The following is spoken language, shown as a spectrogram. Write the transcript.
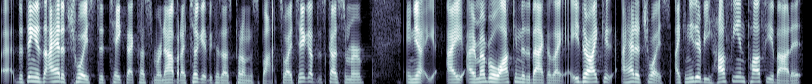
uh, the thing is, I had a choice to take that customer now, but I took it because I was put on the spot. So I take up this customer, and yeah, I, I remember walking to the back. I was like, either I could, I had a choice. I can either be huffy and puffy about it,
